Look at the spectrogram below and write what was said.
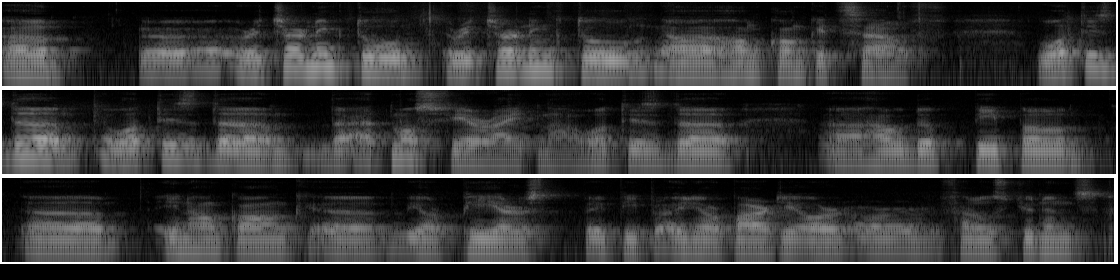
Uh, uh, returning to returning to uh, Hong Kong itself, what is the what is the the atmosphere right now? What is the uh, how do people uh, in Hong Kong, uh, your peers, people in your party or, or fellow students,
